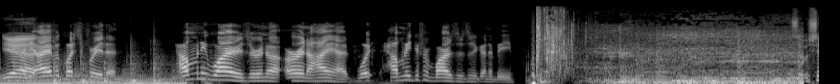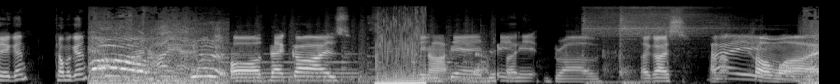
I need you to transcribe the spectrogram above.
yeah. I have a question for you then. How many wires are in a are in a hi hat? What? How many different wires is there gonna be? So, say again. Come again. Oh, that guy's. Not. Dead no. in it, bruv. Hey guys. Hey. Come on,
